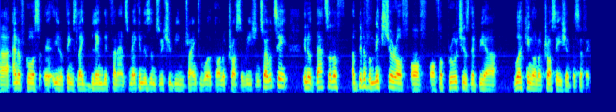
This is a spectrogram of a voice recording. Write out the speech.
uh, and of course, uh, you know things like blended finance mechanisms, which you've been trying to work on across the region. So I would say, you know, that's sort of a bit of a mixture of of, of approaches that we are working on across Asia Pacific.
